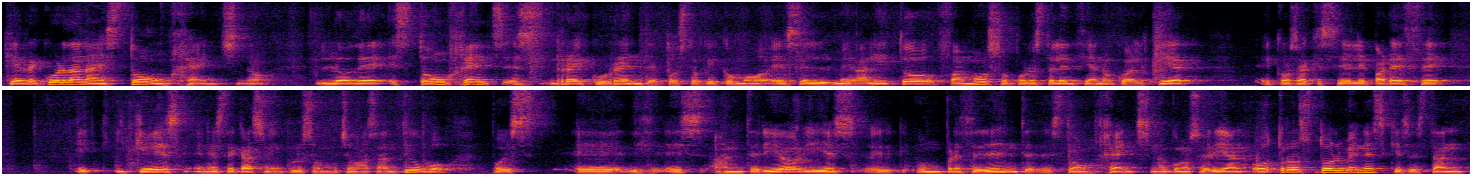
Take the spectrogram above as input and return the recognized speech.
que recuerdan a Stonehenge, ¿no? Lo de Stonehenge es recurrente, puesto que como es el megalito famoso por excelencia, ¿no? Cualquier eh, cosa que se le parece y, que es, en este caso, incluso mucho más antiguo, pues eh, es anterior y es eh, un precedente de Stonehenge, ¿no? como serían otros dólmenes que se están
